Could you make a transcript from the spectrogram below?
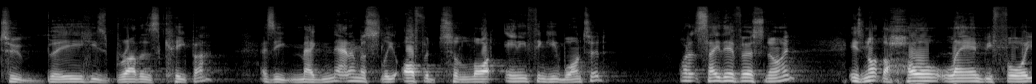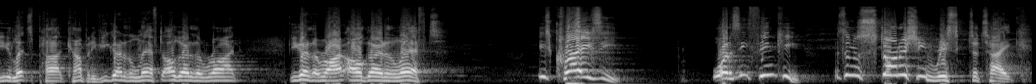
to be his brother's keeper as he magnanimously offered to Lot anything he wanted? What did it say there, verse 9? Is not the whole land before you? Let's part company. If you go to the left, I'll go to the right. If you go to the right, I'll go to the left. He's crazy. What is he thinking? It's an astonishing risk to take.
